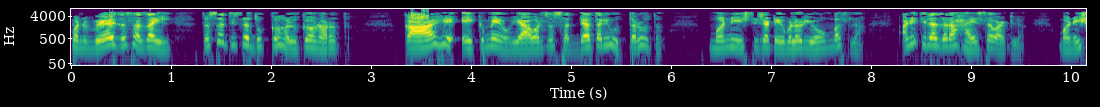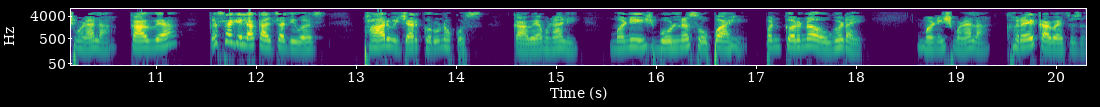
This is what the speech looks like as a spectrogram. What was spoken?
पण वेळ जसा जाईल तसं तिचं दुःख हलकं होणार होतं. काळ हे एकमेव यावरचं सध्या तरी उत्तर होतं. मनीष तिच्या टेबलवर येऊन बसला आणि तिला जरा हायसं वाटलं. मनीष म्हणाला काव्या कसा गेला कालचा दिवस? फार विचार करू नकोस. काव्या म्हणाली मनीष बोलणं सोपं आहे पण करणं अवघड आहे. मनीष म्हणाला खरंय काव्या तुझं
